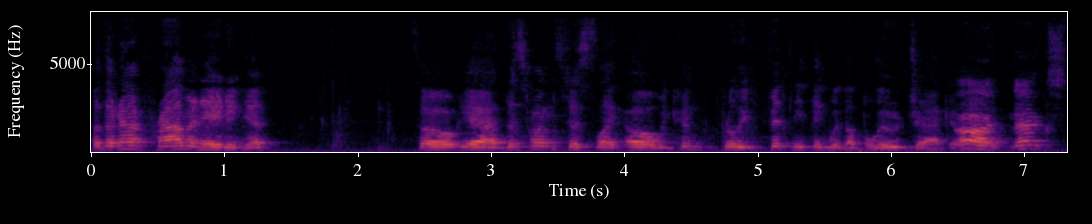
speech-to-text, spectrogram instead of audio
but they're not promenading it. So yeah, this one's just like, oh, we couldn't really fit anything with a blue jacket. All on right, next.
